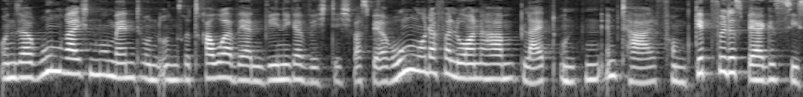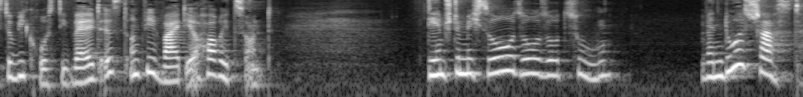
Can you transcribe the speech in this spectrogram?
Unsere ruhmreichen Momente und unsere Trauer werden weniger wichtig. Was wir errungen oder verloren haben, bleibt unten im Tal. Vom Gipfel des Berges siehst du, wie groß die Welt ist und wie weit ihr Horizont. Dem stimme ich so, so, so zu. Wenn du es schaffst,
